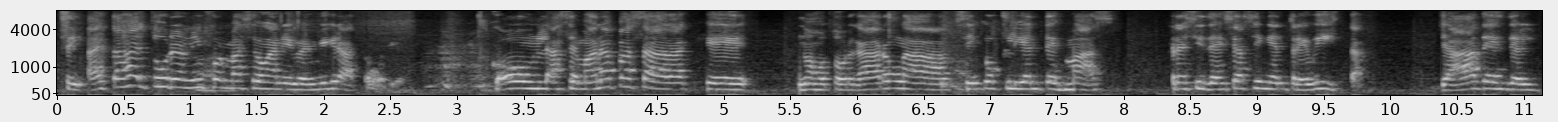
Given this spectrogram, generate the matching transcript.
Sí, a estas alturas una información a nivel migratorio. Con la semana pasada que nos otorgaron a cinco clientes más residencia sin entrevista, ya desde el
